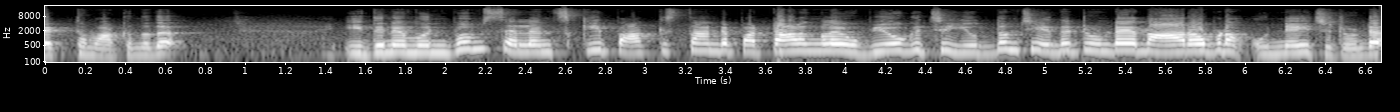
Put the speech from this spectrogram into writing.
വ്യക്തമാക്കുന്നത്. ഇതിനു മുൻപും സെലൻസ്കി പാകിസ്ഥാന്റെ പട്ടാളങ്ങളെ ഉപയോഗിച്ച് യുദ്ധം ചെയ്തിട്ടുണ്ട് എന്ന ആരോപണം ഉന്നയിച്ചിട്ടുണ്ട്.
